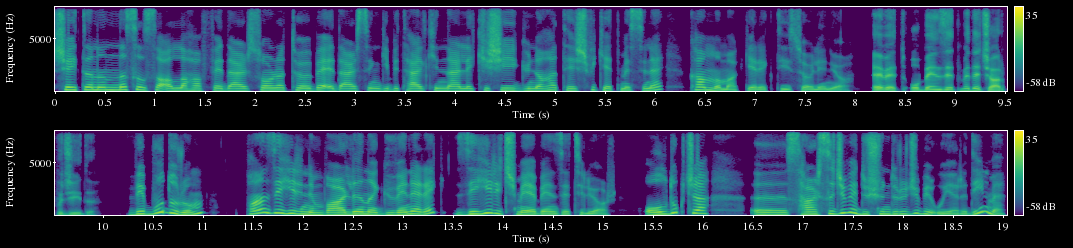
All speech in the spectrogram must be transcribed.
Şeytanın nasılsa Allah affeder, sonra tövbe edersin gibi telkinlerle kişiyi günaha teşvik etmesine kanmamak gerektiği söyleniyor. Evet, o benzetme de çarpıcıydı. Ve bu durum panzehirinin varlığına güvenerek zehir içmeye benzetiliyor. Oldukça e, sarsıcı ve düşündürücü bir uyarı değil mi?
